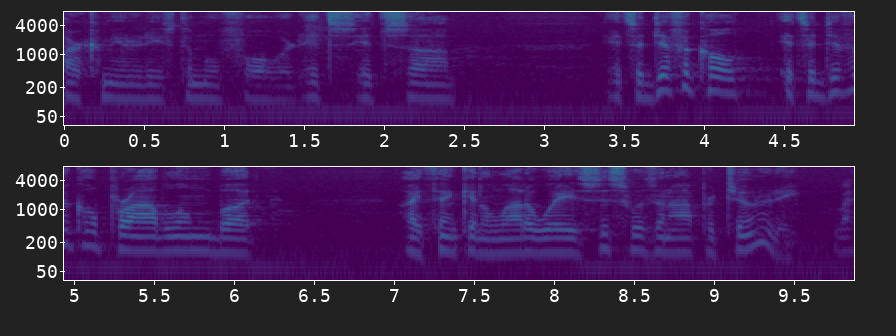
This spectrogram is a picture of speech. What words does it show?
our communities to move forward. It's it's uh, it's a difficult it's a difficult problem, but I think in a lot of ways this was an opportunity. Right.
